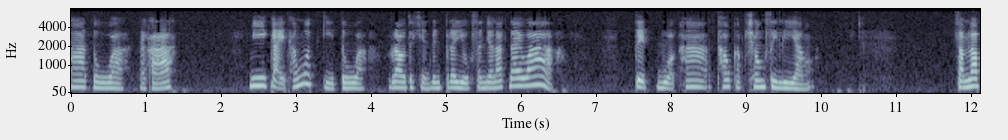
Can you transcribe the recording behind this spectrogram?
5 ตัวนะคะ มีไก่ทั้งหมดกี่ตัว เราจะเขียนเป็นประโยคสัญลักษณ์ได้ว่า7บวก5เท่ากับช่องสี่เหลี่ยม สำหรับ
